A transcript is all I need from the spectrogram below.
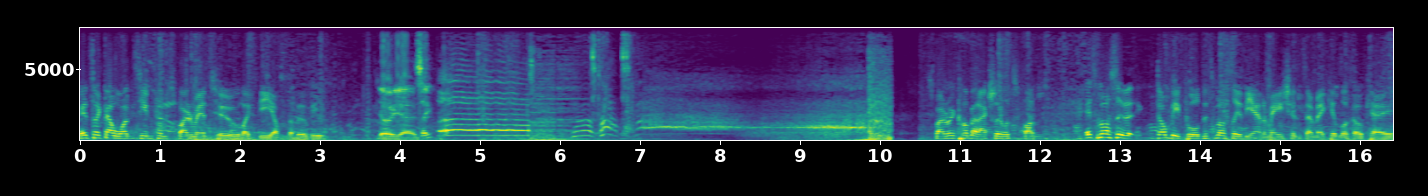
It's like that one scene from Spider-Man 2, like the um the movie. Oh yeah, it's like ah! Spider-Man combat actually looks fun. It's mostly the don't be fooled. It's mostly the animations that make it look okay.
